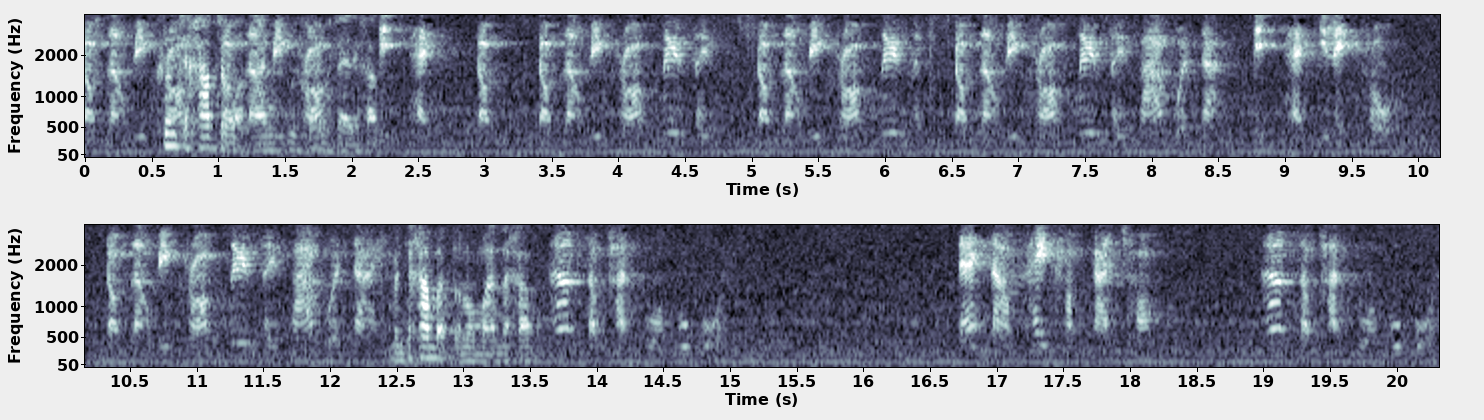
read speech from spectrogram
กำลังวิเคราะห์เครื่องจะข้ามจังหวะการกำลัคุณเข้าใจเลยครับติดแผ่นกำกำลังวิเคราะห์คลื่นไฟกำลังวิเคราะห์คลื่นกำลังวิเคราะห์คลื่นไฟฟ้าหัวใจติดแผ่นอิเล็กโทรดกำลังวิเคราะห์คลื่นไฟฟ้าหัวใจ มันจะข้ามแบบอัตโนมัตินะครับห้ามสัมผัสตัวผู้ป่วยแนะนำให้ทำการช็อคห้ามสัมผัสตัวผู้ป่วย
